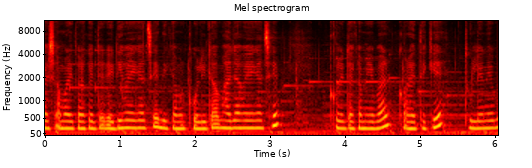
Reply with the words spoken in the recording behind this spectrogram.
ব্যাস আমার এই তরকারিটা রেডি হয়ে গেছে। এদিকে আমার কলিটাও ভাজা হয়ে গেছে। কলিটাকে আমি এবার কড়াই থেকে তুলে নেব।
